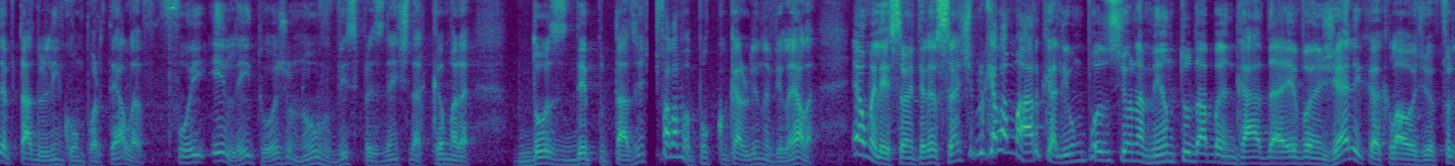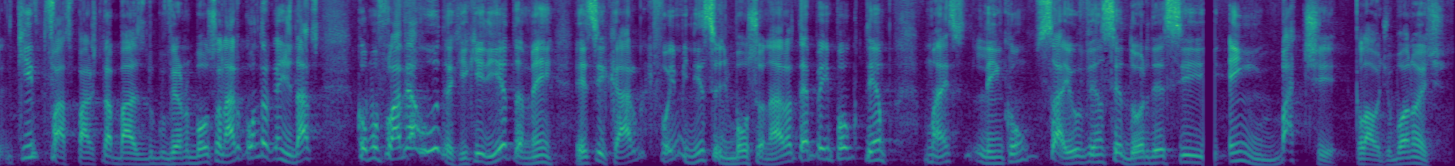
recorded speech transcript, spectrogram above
Deputado Lincoln Portela foi eleito hoje o novo vice-presidente da Câmara dos Deputados. A gente falava pouco com Carolina Vilela. É uma eleição interessante porque ela marca ali um posicionamento da bancada evangélica, Cláudio, que faz parte da base do governo Bolsonaro contra candidatos como Flávia Arruda, que queria também esse cargo, que foi ministra de Bolsonaro até bem pouco tempo. Mas Lincoln saiu vencedor desse embate. Cláudio, boa noite.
